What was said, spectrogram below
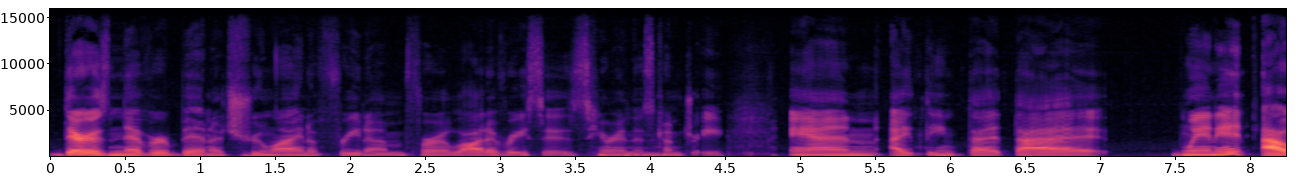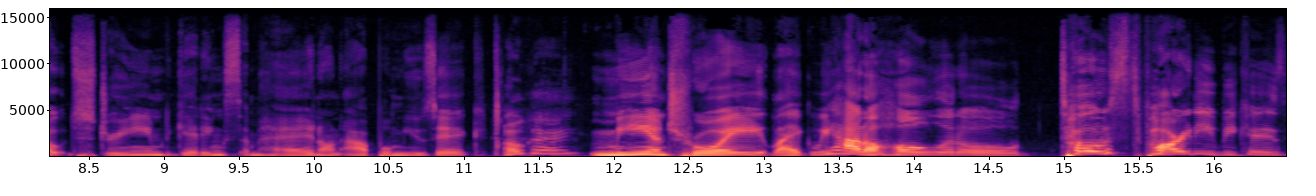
there has never been a true line of freedom for a lot of races here in Mm-hmm. this country. And I think that that when it outstreamed getting some head on Apple Music, Okay. me and Troy, like we had a whole little toast party because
